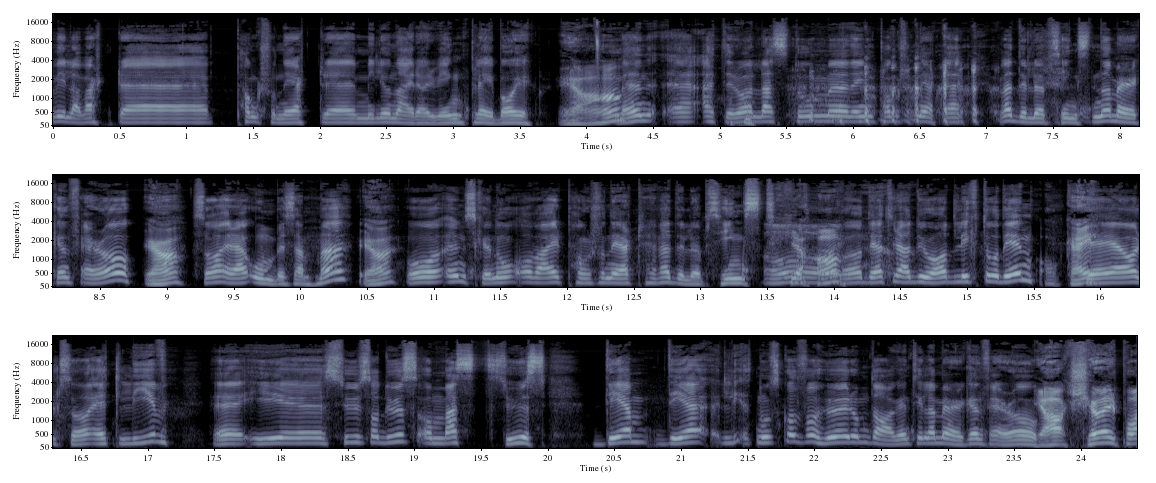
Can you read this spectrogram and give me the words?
ville jeg vært eh, pensjonert eh, millionærarving, playboy. Ja. Men eh, etter å ha lest om eh, den pensjonerte veddeløpshingsten American Pharaoh, Ja. så har jeg ombestemt meg, Ja. og ønsker nå å være pensjonert veddeløpshingst. Oh. Og det tror jeg du hadde likt, Odin. Okay. Det er altså et liv eh, i sus og dus, og mest sus. Det, det, nå skal du få høre om dagen til American Pharaoh. Ja, kjør på.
